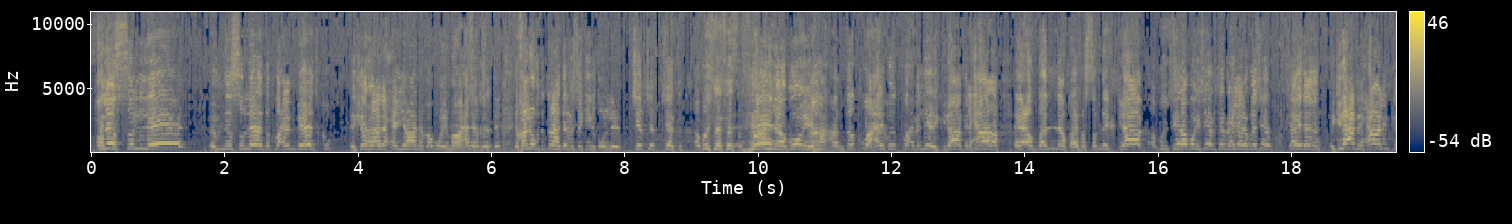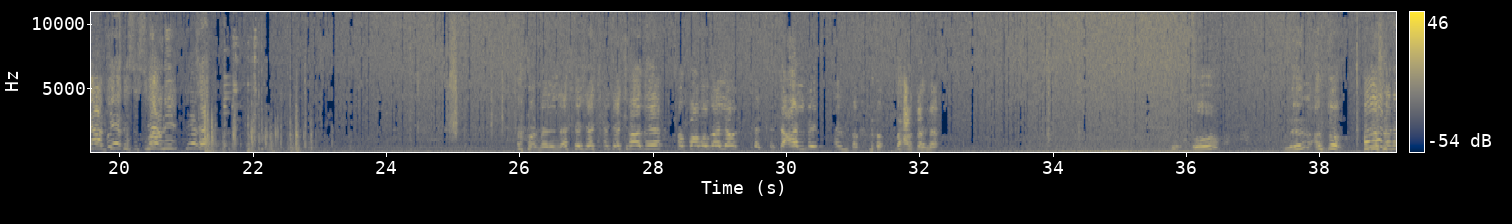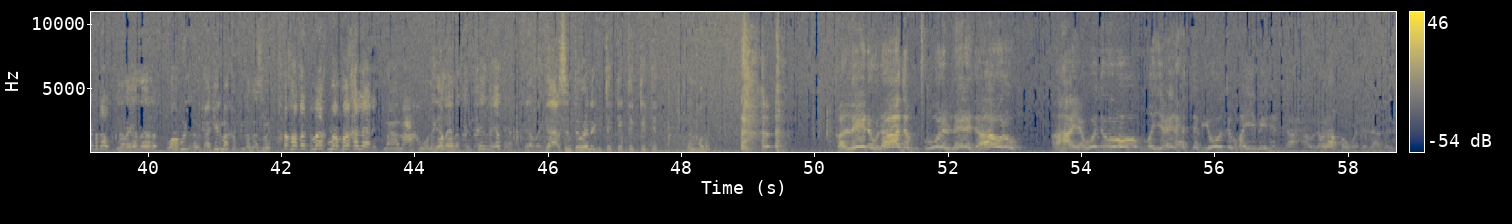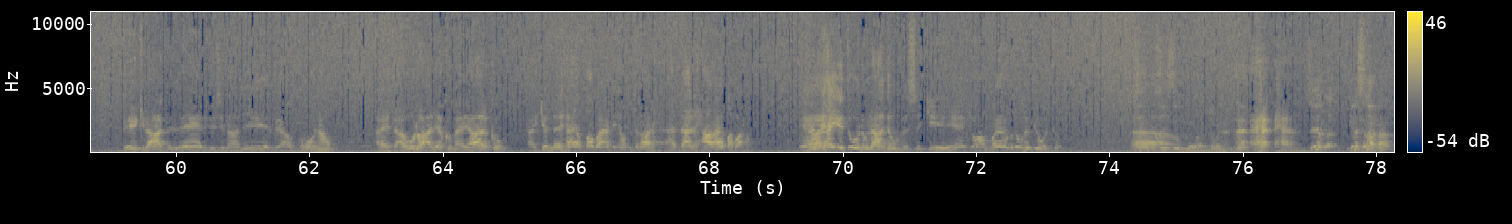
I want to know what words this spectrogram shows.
في نص الليل في نص الليل تطلع من بيتكم. يشرها على حيانك أبوي ما عليك أنت. يخلوك تترهدر في السكيك طول الليل. سير سير سير أبوي س- هنا أبوي أن تطلع يكون يطلع بالليل كلاب في الحارة يعض عنك ويفصلنك كلاب أبوي. سير أبوي سير سير أبوي سير كلاب في الحارة كلاب. سير اسمعني سير. من إيش إيش هذا فاضل قال له تعال البيت أنا ب- بحرق هنا اوه ليه أنتم يلا يلا يلا وابوي أكيد ما باسمك قلت ما ما ما خلاني ما مع اخونا يلا يلا ادخل. يلا جالس انت وينك تك تك تك تك تك وين فضل؟ خلين اولادهم طول الليل يداوروا أها يعودوهم مضيعين حتى بيوتهم مغيبينهم لا حول ولا قوة الا بالله في كلاب في الليل في سنانير بيعضونهم هاي تعوروا عليكم عيالكم لكن هاي الطبع فيهم ترى الحال هاي طبعهم يهيتون اولادهم في السكيك وهم يرقدون في بيوتهم سير سير سير آه. سير جلس هناك ها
